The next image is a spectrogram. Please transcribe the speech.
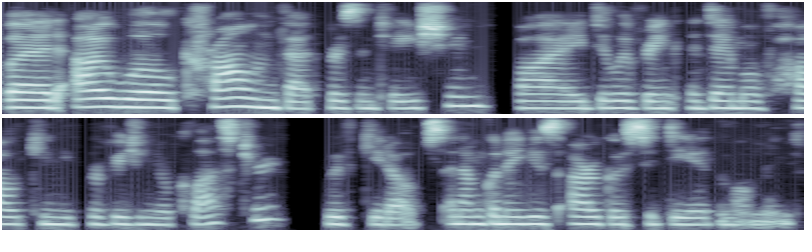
But I will crown that presentation by delivering a demo of how can you provision your cluster with GitOps. And I'm going to use Argo CD at the moment.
